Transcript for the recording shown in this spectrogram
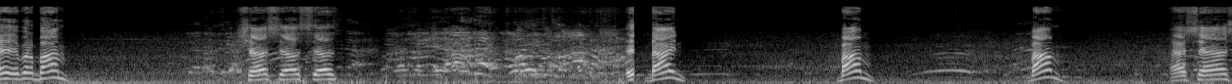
এ, এবার বাম। শেষ শেষ শেষ। ডাইন। বাম। বাম। হ্যাঁ শেষ।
